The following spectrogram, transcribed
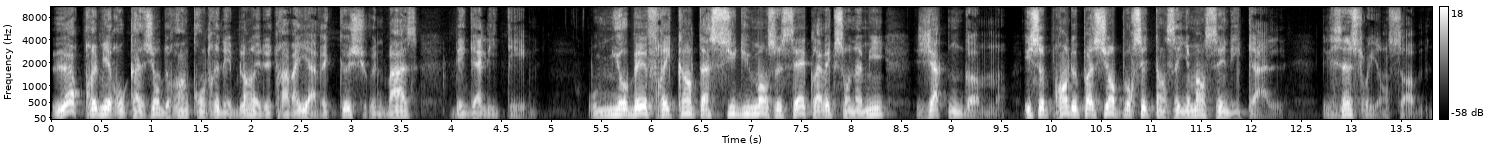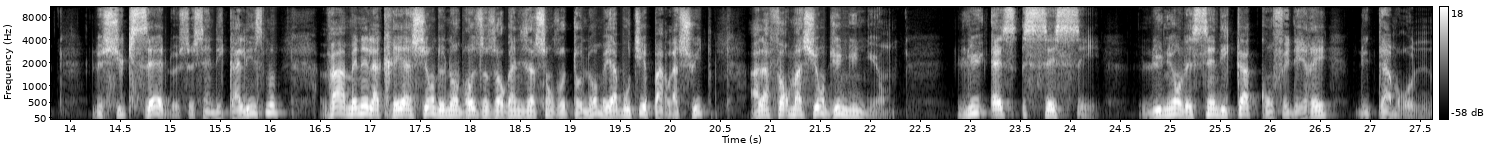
leur première occasion de rencontrer des Blancs et de travailler avec eux sur une base d'égalité. Oumniobé fréquente assidûment ce cercle avec son ami Jacques Ngom. Il se prend de passion pour cet enseignement syndical. Il s'instruit en somme. Le succès de ce syndicalisme va amener la création de nombreuses organisations autonomes et aboutir par la suite à la formation d'une union, l'USCC, l'Union des syndicats confédérés du Cameroun.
